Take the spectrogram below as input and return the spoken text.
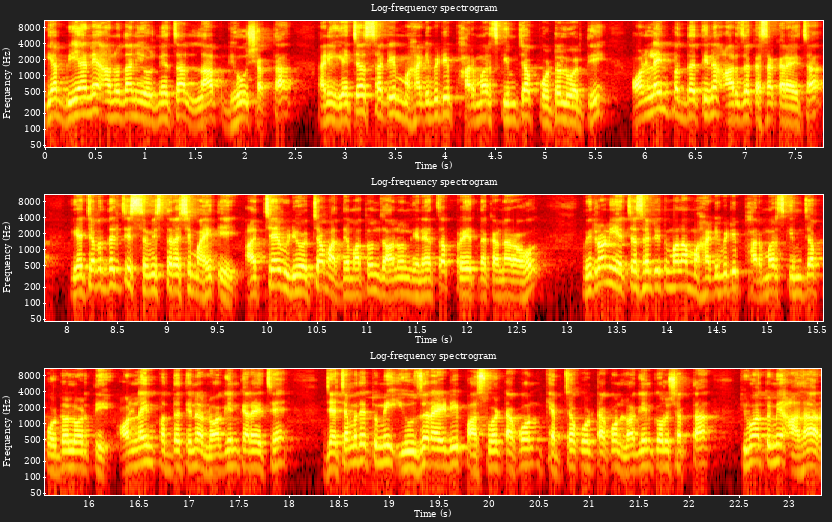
या बियाणे अनुदान योजनेचा लाभ घेऊ शकता. आणि याच्यासाठी महाडीबीटी फार्मर स्कीमच्या पोर्टलवरती ऑनलाईन पद्धतीनं अर्ज कसा करायचा याच्याबद्दलची सविस्तर अशी माहिती आजच्या व्हिडिओच्या माध्यमातून जाणून घेण्याचा प्रयत्न करणार आहोत. मित्रांनो याच्यासाठी तुम्हाला महाडीबीटी फार्मर स्कीमच्या पोर्टलवरती ऑनलाईन पद्धतीनं लॉग इन करायचे ज्याच्यामध्ये तुम्ही युजर आय डी पासवर्ड टाकून कॅप्चा कोड टाकून लॉग इन करू शकता किंवा तुम्ही आधार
